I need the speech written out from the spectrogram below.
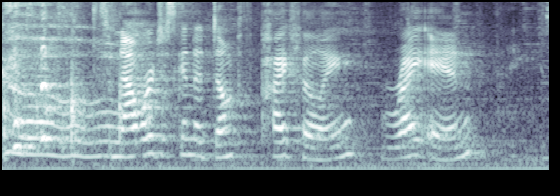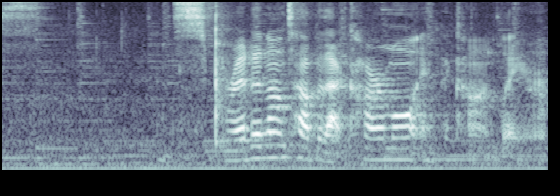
So now we're just gonna dump the pie filling right in. It on top of that caramel and pecan layer.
